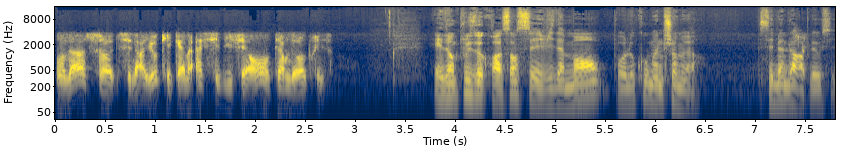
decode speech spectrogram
on a un scénario qui est quand même assez différent en termes de reprise. Et donc plus de croissance, c'est évidemment pour le coup moins de chômeurs. C'est bien de le rappeler aussi.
